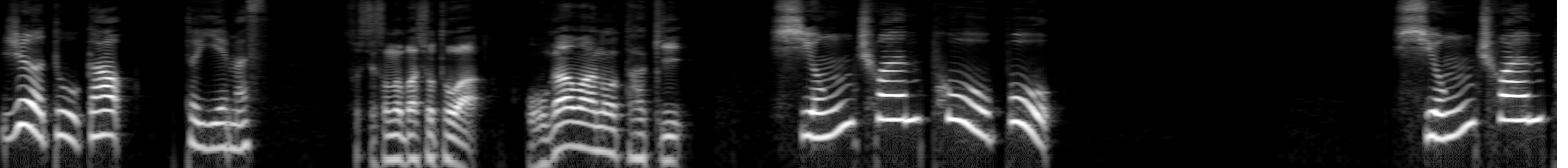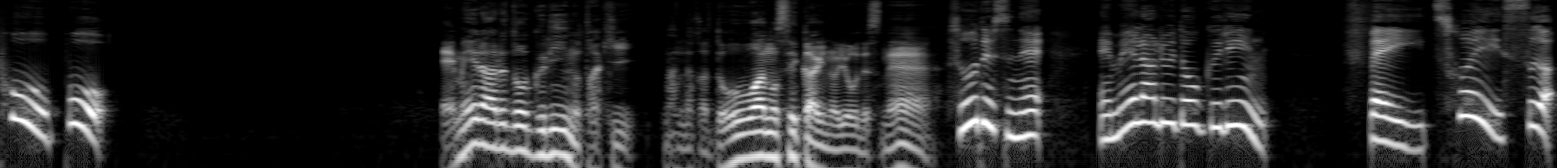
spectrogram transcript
熱度高と言えます。そしてその場所とは小川の滝熊川瀑布。熊川瀑布。エメラルドグリーンの滝なんだか童話の世界のようですねそうですね。エメラルドグリーン。翡翠色、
